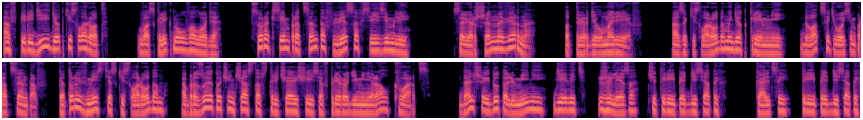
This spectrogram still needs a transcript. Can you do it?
«А впереди идет кислород», — воскликнул Володя. «47% веса всей Земли». «Совершенно верно», — подтвердил Мареев. «А за кислородом идет кремний, 28%, который вместе с кислородом образует очень часто встречающийся в природе минерал кварц. Дальше идут алюминий 9, железо 4,5, кальций 3,5,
